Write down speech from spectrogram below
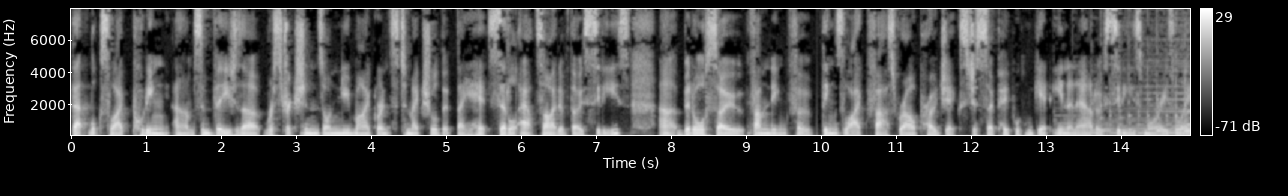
that looks like putting um, some visa restrictions on new migrants to make sure that they settle outside of those cities, uh, but also funding for things like fast rail projects just so people can get in and out of cities more easily.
